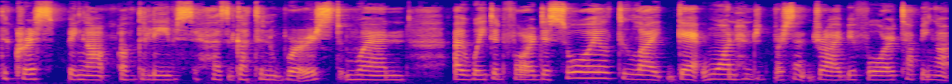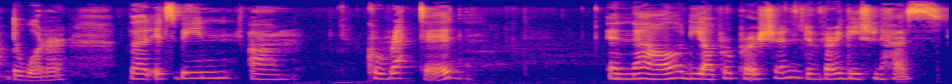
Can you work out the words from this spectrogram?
the crisping up of the leaves has gotten worse when I waited for the soil to like get 100% dry before topping up the water. But it's been um, corrected. And now the upper portion the variegation has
